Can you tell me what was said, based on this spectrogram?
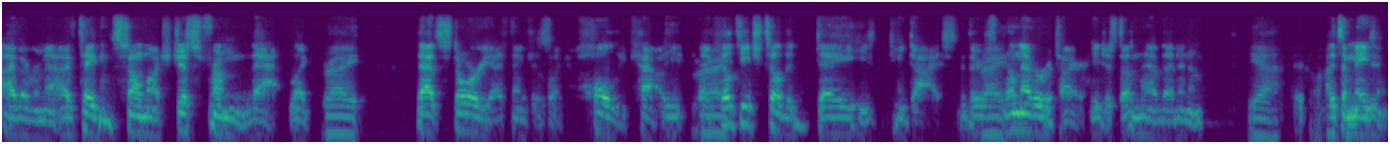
I've ever met. I've taken so much just from that. Like right that story I think is like holy cow. He like right. he'll teach till the day he he dies. There's right. he'll never retire. He just doesn't have that in him. Yeah. It, it's amazing.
